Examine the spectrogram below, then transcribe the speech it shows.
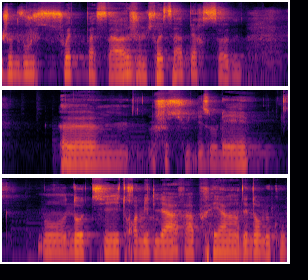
Je ne vous souhaite pas ça, je ne souhaite ça à personne. Euh, je suis désolé. Mon outil 3 milliards a pris un énorme coup.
